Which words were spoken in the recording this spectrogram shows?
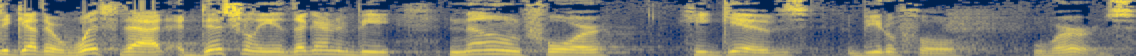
together with that, additionally, they're going to be known for he gives beautiful words.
